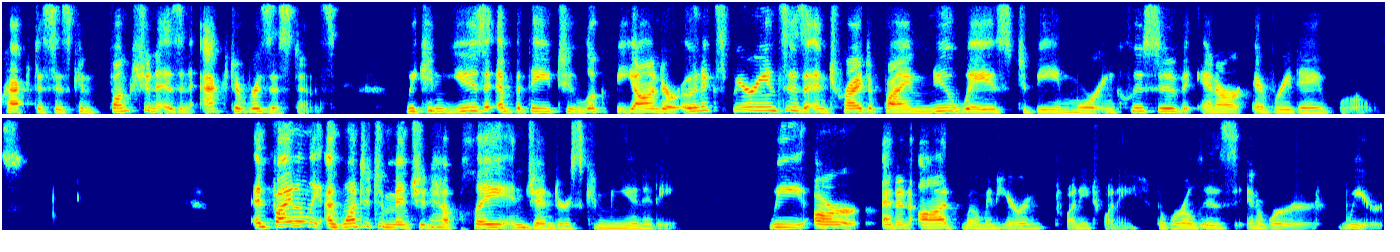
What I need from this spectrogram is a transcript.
practices can function as an act of resistance. We can use empathy to look beyond our own experiences and try to find new ways to be more inclusive in our everyday worlds. And finally, I wanted to mention how play engenders community. We are at an odd moment here in 2020. The world is, in a word, weird.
